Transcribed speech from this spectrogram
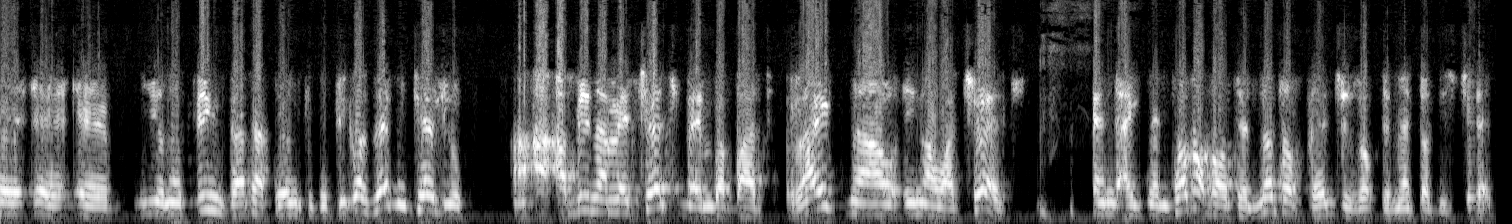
Uh, uh, uh, you know, things that are going to go. Because let me tell you, I, I've been I'm a church member, but right now in our church, and I can talk about a lot of branches of the Methodist Church,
